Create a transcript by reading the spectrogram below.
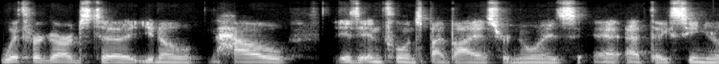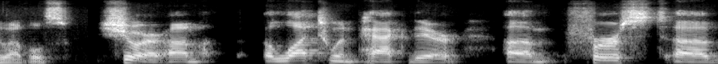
with regards to you know how is influenced by bias or noise at, at the senior levels? Sure, um, a lot to unpack there. Um, first, uh,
